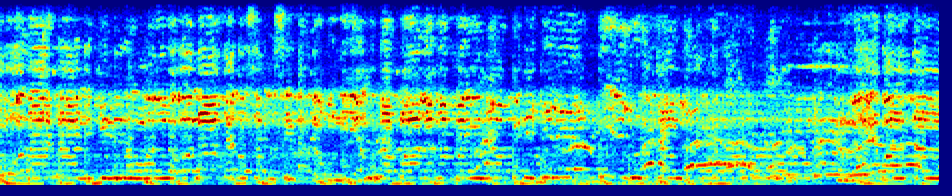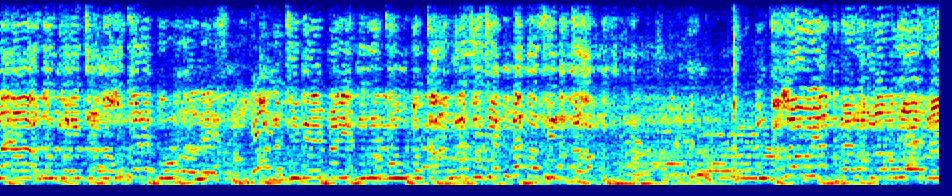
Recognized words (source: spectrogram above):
పోరాటానికి నిర్మల్లో నాటకు సంసిద్ధం. నియంత పాలన పైన జనం కొరకు ఎదుర్కొంటూ కాంగ్రెస్ జెండకు సిద్ధం. చేసే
